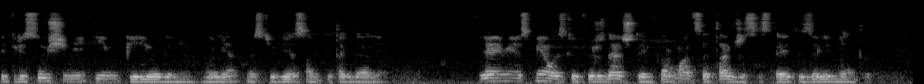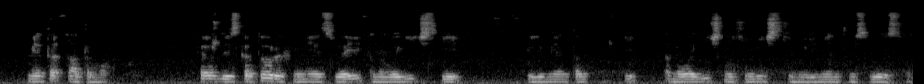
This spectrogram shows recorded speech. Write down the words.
и присущими им периодами, валентностью, весом и так далее. Я имею смелость утверждать, что информация также состоит из элементов, метаатомов, каждый из которых имеет свои аналогические элементам и аналогичные химическим элементам свойства.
